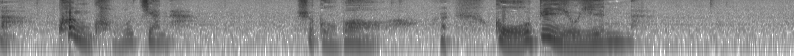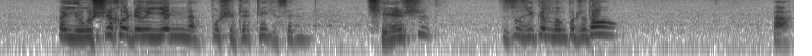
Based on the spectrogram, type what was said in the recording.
啊，困苦艰难是果报啊，果必有因呐。有时候这个因呢，不是在这一生的，前世的，自己根本不知道。啊，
